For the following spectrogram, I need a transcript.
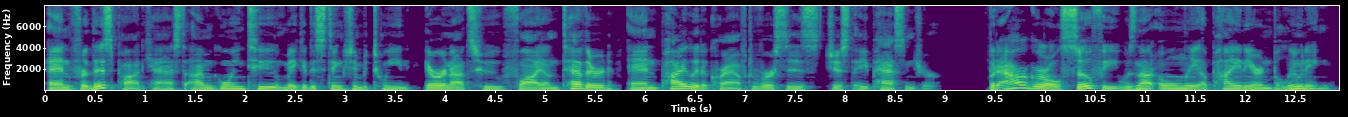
And for this podcast, I'm going to make a distinction between aeronauts who fly untethered and pilot a craft versus just a passenger. But our girl Sophie was not only a pioneer in ballooning,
